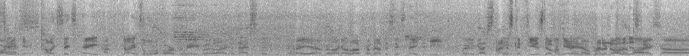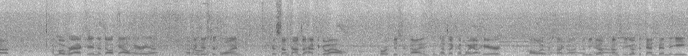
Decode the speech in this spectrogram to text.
far six. out here. I like six, eight. I, nine's a little far for me, but like, A nice little bit. yeah, but like I love coming out to six and eight to eat. Where do you guys stay? I'm just confused over I'm here. staying over. I don't know all the kinda districts. Like, uh, I'm over actually in the Dock Owl area, up in Oh. District One, because sometimes I have to go out towards District Nine, and sometimes I come way out here. I'm all over Saigon. Some you go, Yeah. sometimes you go up to Ten Ben to eat,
